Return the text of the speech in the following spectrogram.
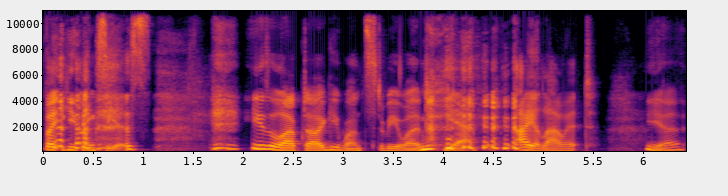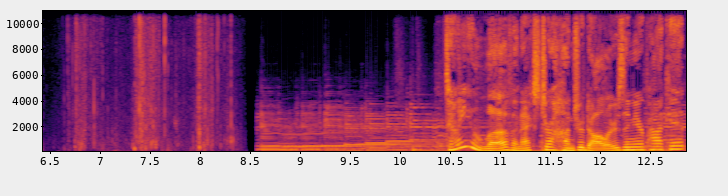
but he thinks he is. He's a lap dog. He wants to be one. Yeah, I allow it. yeah. Don't you love an extra $100 in your pocket?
